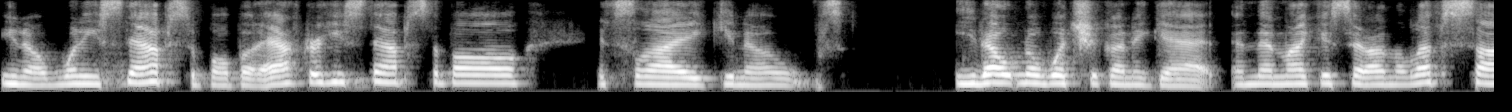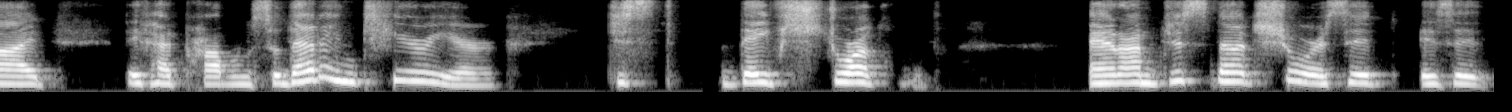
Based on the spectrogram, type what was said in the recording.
you know, when he snaps the ball, but after he snaps the ball, it's like, you know, you don't know what you're going to get. And then, like I said, on the left side, they've had problems. So that interior, just they've struggled. And I'm just not sure. Is it is it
